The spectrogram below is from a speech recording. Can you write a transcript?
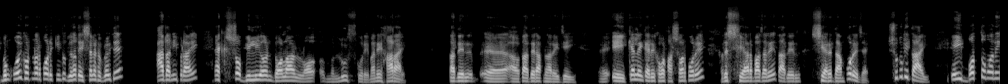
এবং ওই ঘটনার পরে কিন্তু আদানি প্রায় একশো বিলিয়ন ডলার লুজ করে মানে হারায়। তাদের তাদের আপনার এই যে এই কেলেঙ্কারি খবর হওয়ার পরে তাদের শেয়ার বাজারে তাদের শেয়ারের দাম পড়ে যায়। শুধু কি তাই? এই বর্তমানে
